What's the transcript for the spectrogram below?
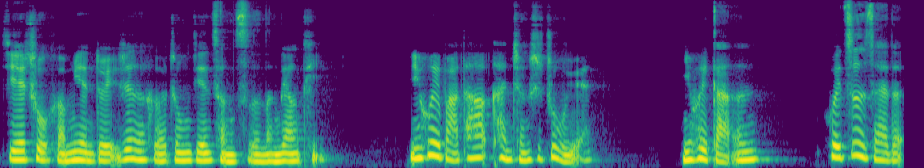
接触和面对任何中间层次的能量体，你会把它看成是助缘，你会感恩，会自在的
